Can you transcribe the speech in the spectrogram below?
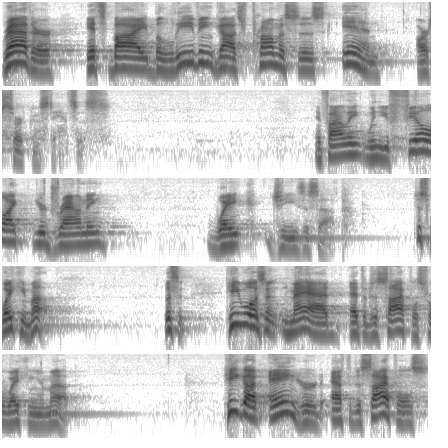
Rather, it's by believing God's promises in our circumstances. And finally, when you feel like you're drowning, wake Jesus up. Just wake him up. Listen, he wasn't mad at the disciples for waking him up. He got angered at the disciples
